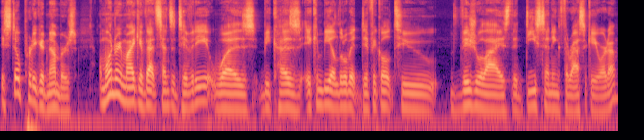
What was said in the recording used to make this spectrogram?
is still pretty good numbers. I'm wondering, Mike, if that sensitivity was because it can be a little bit difficult to visualize the descending thoracic aorta.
